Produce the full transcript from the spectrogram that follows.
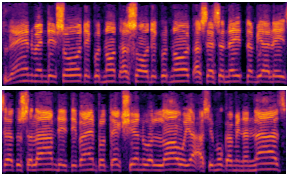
Then when they saw they could not uh, assault, they could not assassinate Nabi alayhi salam, the divine protection, Wallahu ya'asimuka minan nas.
